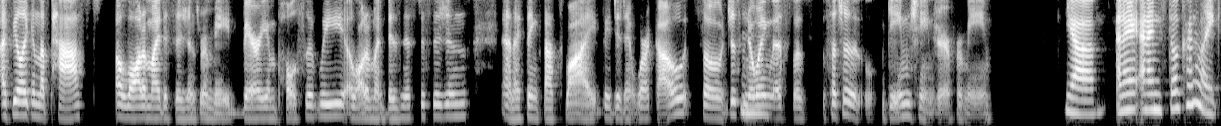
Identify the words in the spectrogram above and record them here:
I feel like in the past a lot of my decisions were made very impulsively a lot of my business decisions and i think that's why they didn't work out. So just mm-hmm. knowing this was such a game changer for me. Yeah and i and i'm still kind of like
